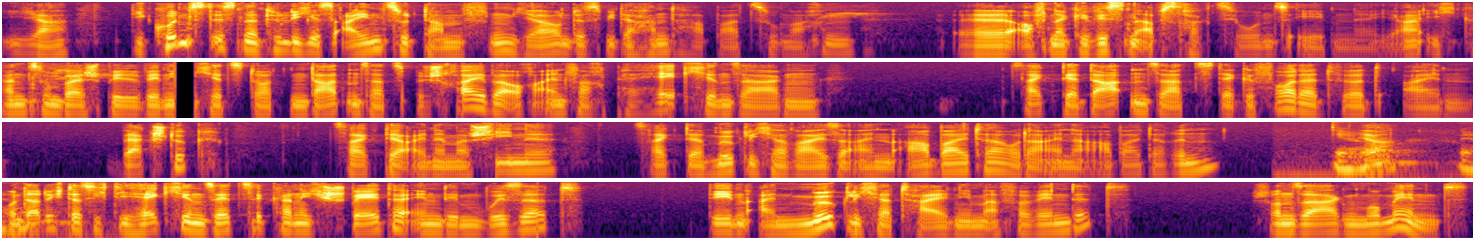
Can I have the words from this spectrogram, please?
Ja, die Kunst ist natürlich, es einzudampfen, ja, und es wieder handhabbar zu machen äh, auf einer gewissen Abstraktionsebene. Ja, ich kann zum Beispiel, wenn ich jetzt dort einen Datensatz beschreibe, auch einfach per Häkchen sagen, zeigt der Datensatz, der gefordert wird, ein Werkstück, zeigt er eine Maschine, zeigt er möglicherweise einen Arbeiter oder eine Arbeiterin. Ja, ja? ja. Und dadurch, dass ich die Häkchen setze, kann ich später in dem Wizard, den ein möglicher Teilnehmer verwendet, schon sagen, Moment,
